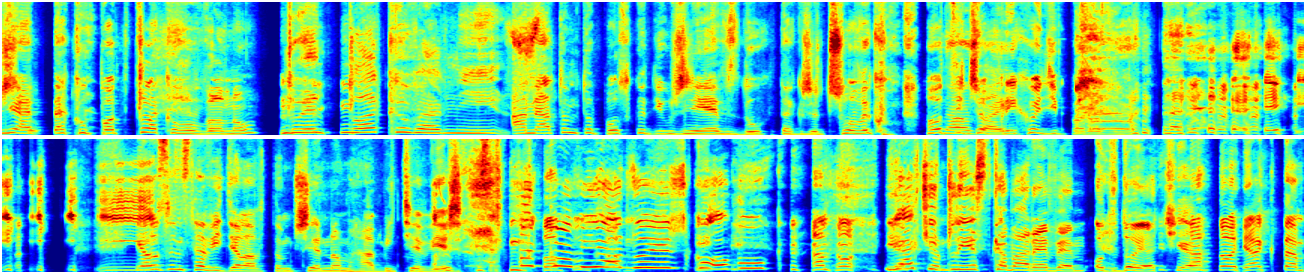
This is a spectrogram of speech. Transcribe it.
ja, takú podtlakovú vlnu. Tu je tlakovanie. A na tomto poschodí už nie je vzduch, takže človeku hoci čo Naozaj. prichodí porozumieť. Ja už som sa videla v tom čiernom habite, vieš. Ako vyhadzuješ klobúk? Áno, Ja ti tlieskam a revem od dojatia. Áno, jak tam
